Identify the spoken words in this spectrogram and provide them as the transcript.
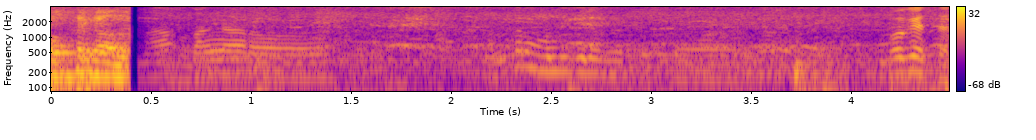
పుస్తకాలు. బంగారం అందరూ ముందుకు ఓకే సార్.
